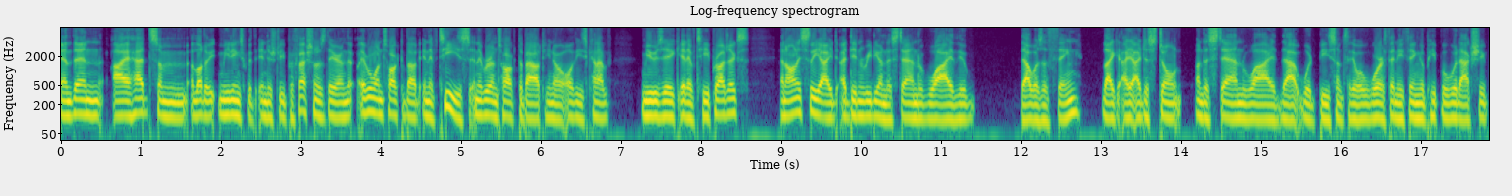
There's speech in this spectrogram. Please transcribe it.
And then i had some a lot of meetings with industry professionals there and everyone talked about nfts and everyone talked about you know all these kind of music nft projects. And honestly i, I didn't really understand why the, that was a thing like I, I just don't understand why that would be something that would worth anything that people would actually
